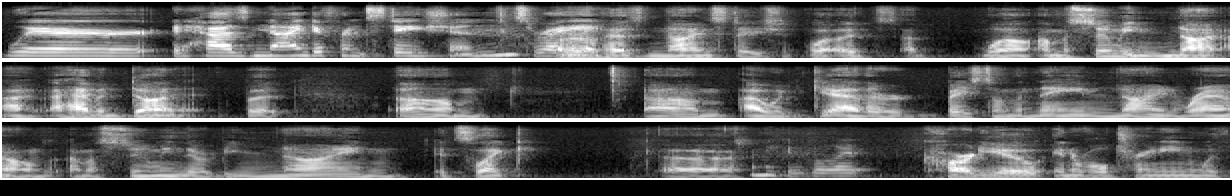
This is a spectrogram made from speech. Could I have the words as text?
where it has nine different stations, right? I don't know if it has nine stations. Well, it's uh, well, I'm assuming nine. I, I haven't done it, but um, um, I would gather based on the name nine rounds. I'm assuming there would be nine. It's like uh, Let me Google it. cardio interval training with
